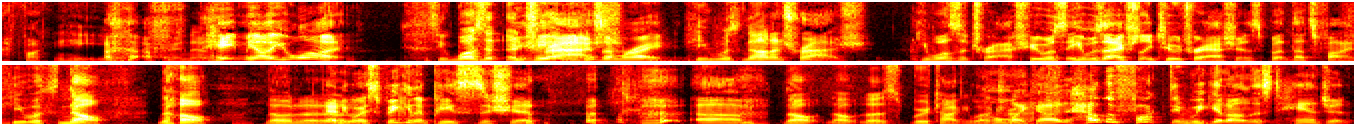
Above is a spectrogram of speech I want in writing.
I fucking hate you right now. Hate me all you want. 'Cause he wasn't a me trash. 'cause I'm right. He was not a trash. He was a trash. He was he was actually two trashes, but that's fine. He was no, no, no, no, no. anyway, speaking of pieces of shit, no, no, no. no we're talking about. oh my god, how the fuck did we get on this tangent?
